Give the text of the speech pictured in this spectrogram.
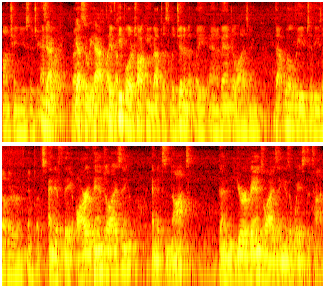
on-chain usage exactly. anyway. Right? Yeah. So we have like if a, people are talking about this legitimately and evangelizing, that will lead to these other inputs. And if they are evangelizing and it's not, then your evangelizing is a waste of time,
